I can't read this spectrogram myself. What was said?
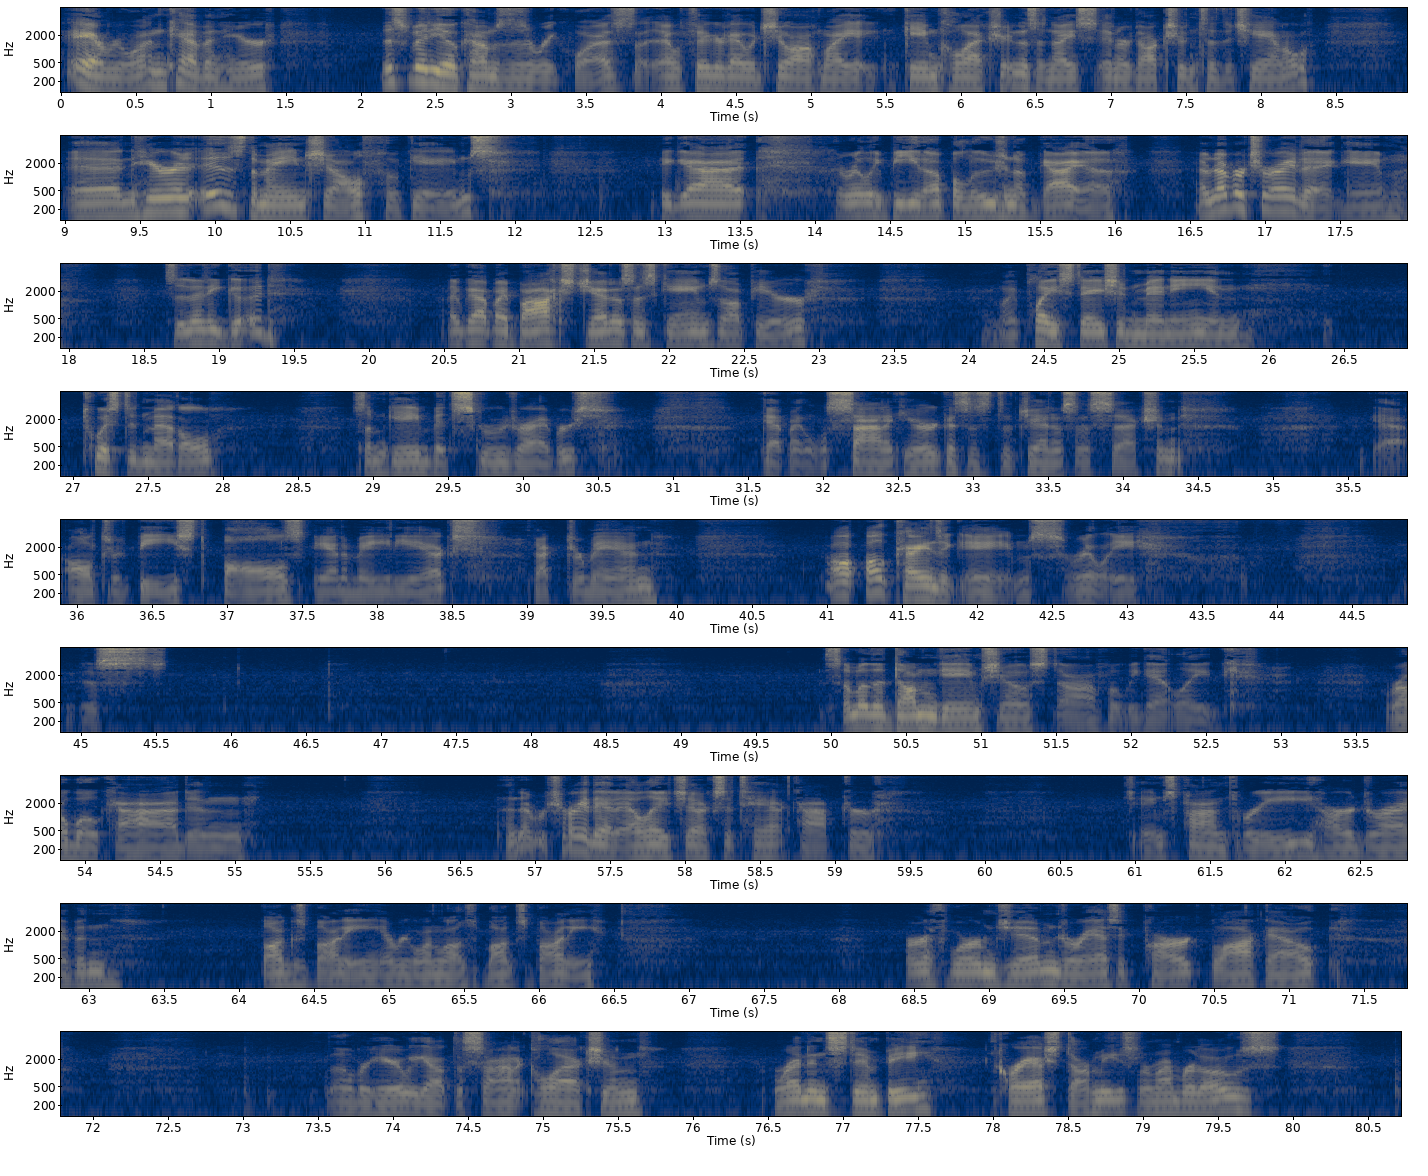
Hey everyone, Kevin here. This video comes as a request. I figured I would show off my game collection as a nice introduction to the channel. And here it is the main shelf of games. We got a really beat up Illusion of Gaia. I've never tried that game. Is it any good? I've got my box Genesis games up here. My PlayStation Mini and Twisted Metal some game bit screwdrivers. Got my little Sonic here because it's the Genesis section. Got Altered Beast, Ballz, Animaniacs, Vector Man. All, all kinds of games, really. Just some of the dumb game show stuff, but we get like Robocod and I never tried that LHX attack copter. James Pond 3, hard driving. Bugs Bunny, everyone loves Bugs Bunny. Earthworm Jim, Jurassic Park, Block Out. Over here we got the Sonic Collection. Ren and Stimpy, Crash Dummies, remember those?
